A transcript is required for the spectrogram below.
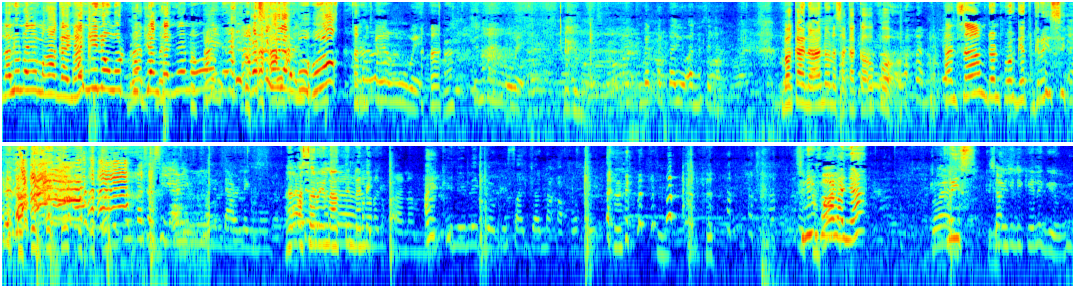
Lalo na yung mga ganyan. Ay, ninungod-ngod yan ganyan, no? Kasi walang buhok. Sino kayang uwi? Sino kayang uwi? Ba't nagtayuan na sila? Baka na ano, nasa kakaupo. Handsome, don't forget Gracie. Kasi si Ari, darling mo. Asarin natin, dali. Ay, kinilig yung isa dyan nakaputi. Sino yung pangalan niya? Chris. Siyang kinikilig yun.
